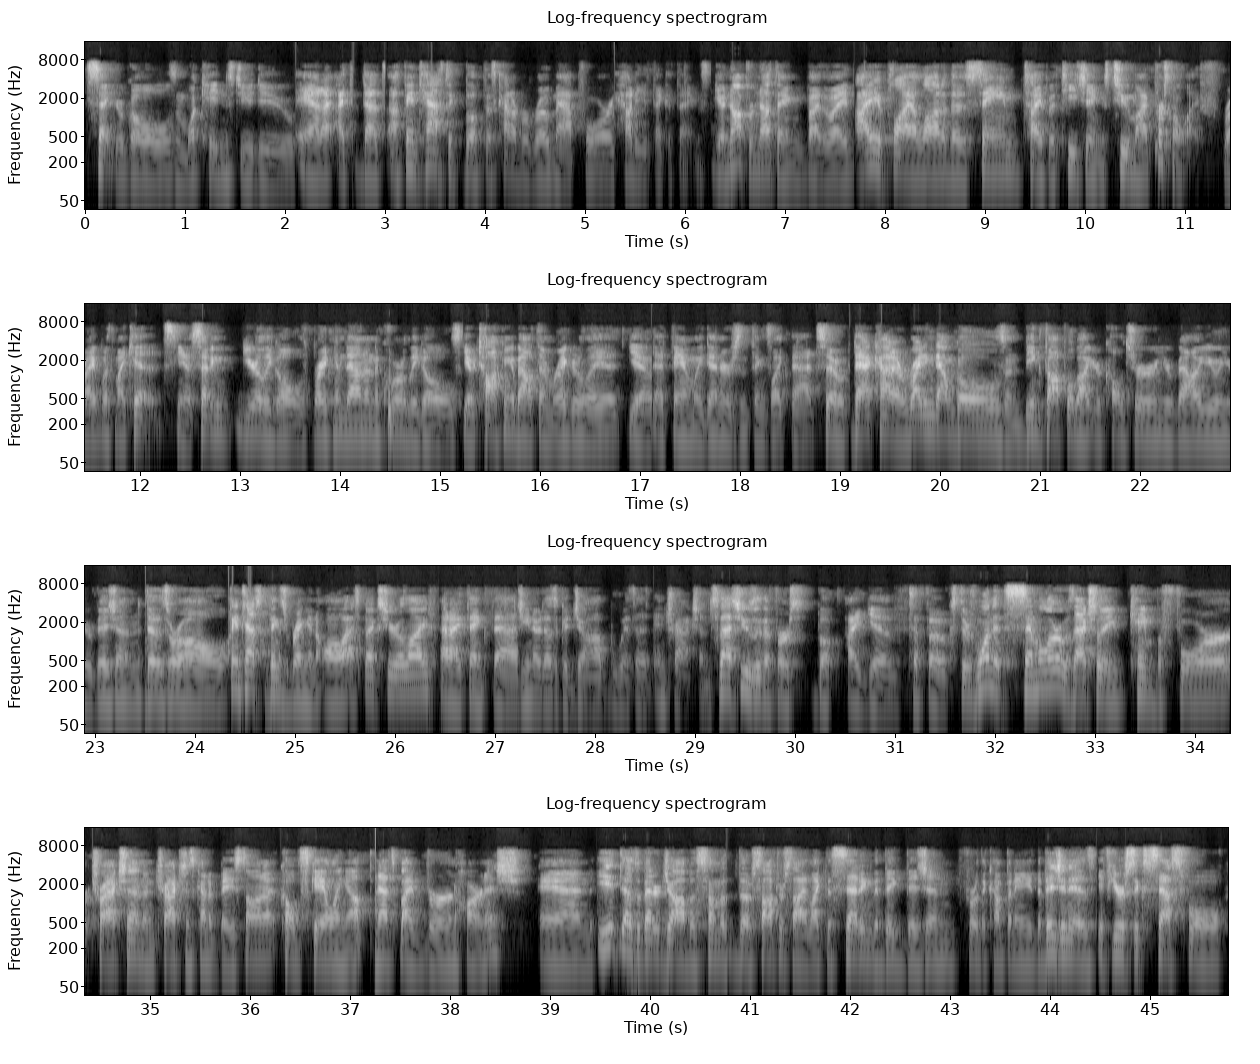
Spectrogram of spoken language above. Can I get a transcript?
set your goals and what cadence do you do? And I, I that's a fantastic book that's kind of a roadmap for how do you think of things. You know, not for nothing, by the way, I apply a lot of those same type of teachings to my personal life, right? With my kids, you know, setting yearly goals, breaking them down into quarterly goals, you know, talking about them regularly at, you know, at family dinners and things like that. So that kind of writing down goals and being thoughtful about your culture and your value and your vision, those are all fantastic things to bring in all aspects of your life. And I think that Gino does a good job with it in Traction. So that's usually the first book I give to folks. There's one that's similar, it was actually came before Traction and Traction is kind of based on it called Scaling Up. And that's by Verne Harnish. And it does a better job of some of the softer side, like the setting the big vision for the company. The vision is if you're successful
